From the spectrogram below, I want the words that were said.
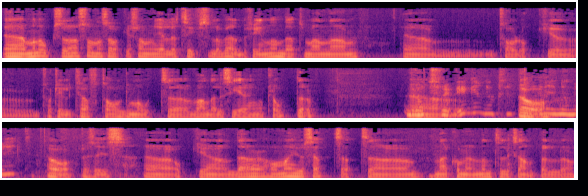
men också sådana saker som gäller trivsel och välbefinnande att man tar, och, tar till krafttag mot vandalisering och klotter. Brottsförebyggande också. Ja. Det är nummer ett. Ja, precis. Uh, och uh, där har man ju sett att när kommunen till exempel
